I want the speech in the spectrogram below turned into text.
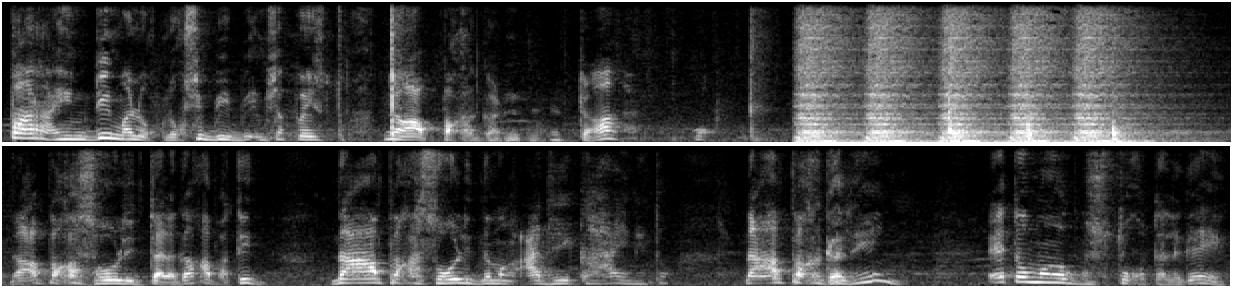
para hindi maluklok si BBM sa pwesto. Napakaganda. Napaka-solid talaga, kapatid. Napaka-solid ng mga adhikain ito. Napakagaling. Ito mga gusto ko talaga eh.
